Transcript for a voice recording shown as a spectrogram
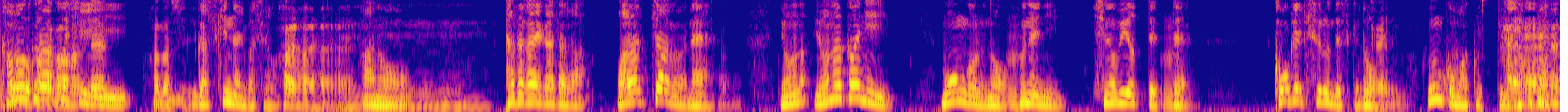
鎌と戦う倉武ね士話。が好きになりますよ、はいはいはいはい。あの戦い方が。笑っちゃうのはね夜な夜中にモンゴルの船に忍び寄ってって、攻撃するんですけど、はいうんこまくっていう、はいはいはい。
